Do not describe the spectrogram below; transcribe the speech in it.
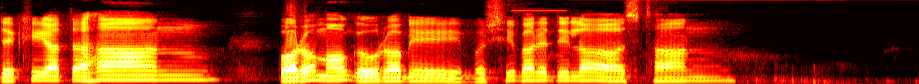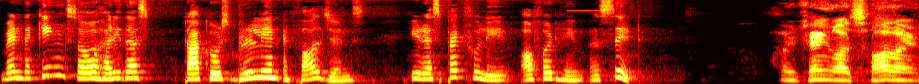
দেখিয়া তাহান পরম গৌরবে বসিবার দিল স্থান When the king saw Haridas Thakur's brilliant effulgence, he respectfully offered him a seat. The king was following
